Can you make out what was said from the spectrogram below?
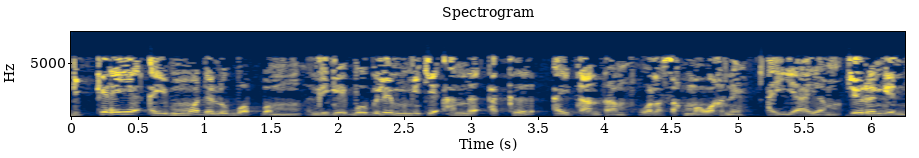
Di créer ay modelu boppam. Liggéey boobule mu ngi ci ànd ak ay tàntam wala sax ma wax ne ay yaayam. Jërë ngeen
